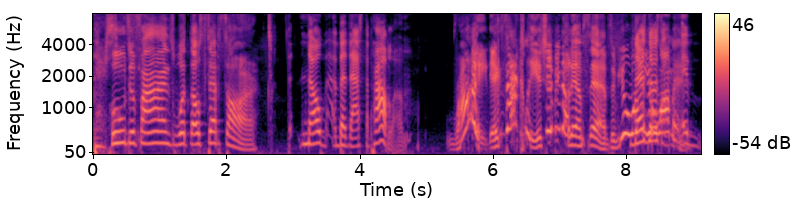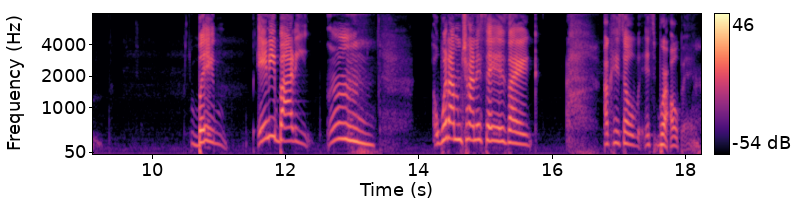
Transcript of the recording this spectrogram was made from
there's Who defines what those steps are? no, but that's the problem. Right, exactly. It should be no damn steps. If you're a woman, There's you're no, a woman. it- but anybody, mm, what I'm trying to say is like, okay, so it's we're open.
